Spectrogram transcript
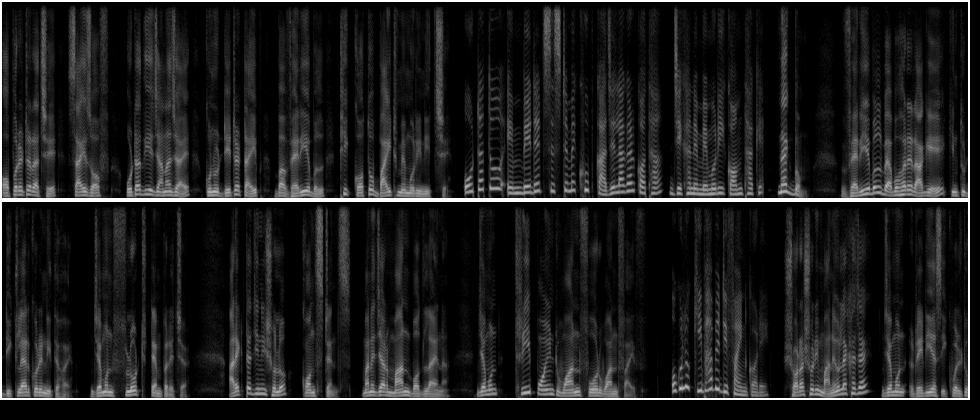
অপারেটর আছে সাইজ অফ ওটা দিয়ে জানা যায় কোনো ডেটা টাইপ বা ভ্যারিয়েবল ঠিক কত বাইট মেমোরি নিচ্ছে। ওটা তো এমবেডেড সিস্টেমে খুব কাজে লাগার কথা যেখানে মেমোরি কম থাকে। না একদম। ভ্যারিয়েবল ব্যবহারের আগে কিন্তু ডিক্লেয়ার করে নিতে হয় যেমন ফ্লোট টেম্পারেচার। আরেকটা জিনিস হলো কনস্ট্যান্স মানে যার মান বদলায় না যেমন three point one four one five ওগুলো কীভাবে ডিফাইন করে? সরাসরি মানেও লেখা যায় যেমন radius equal to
